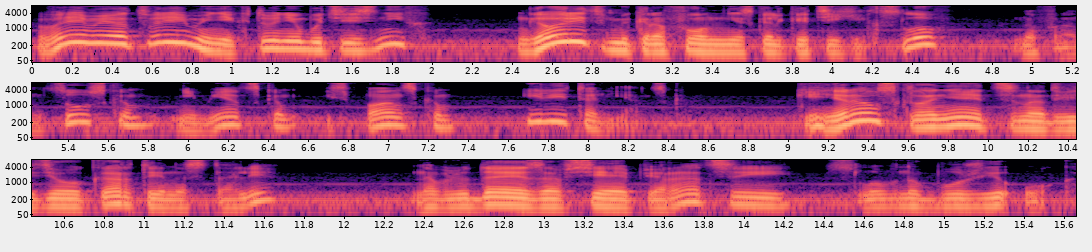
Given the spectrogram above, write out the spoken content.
Время от времени кто-нибудь из них говорит в микрофон несколько тихих слов на французском, немецком, испанском или итальянском. Генерал склоняется над видеокартой на столе, наблюдая за всей операцией, словно божье око.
